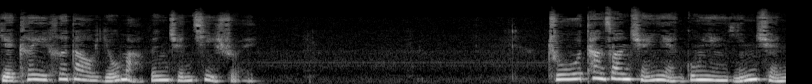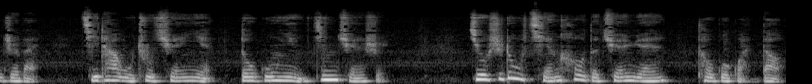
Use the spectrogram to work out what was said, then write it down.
也可以喝到有马温泉汽水。除碳酸泉眼供应银泉之外，其他五处泉眼都供应金泉水。九十度前后的泉源透过管道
